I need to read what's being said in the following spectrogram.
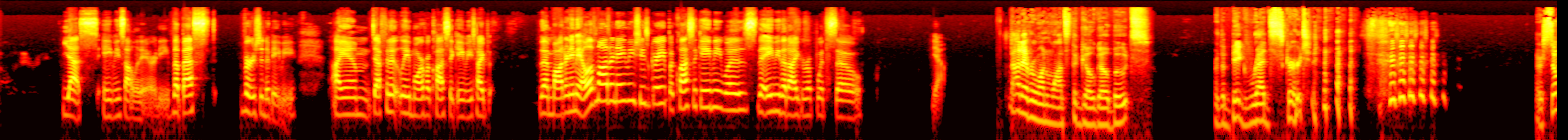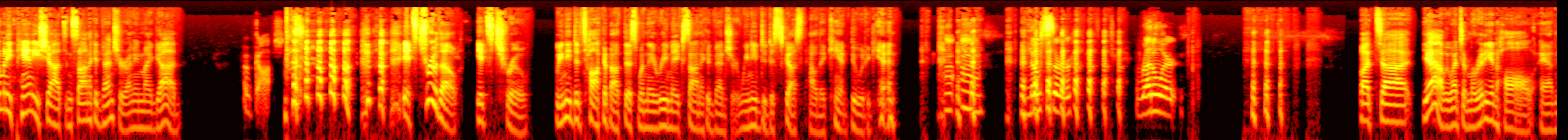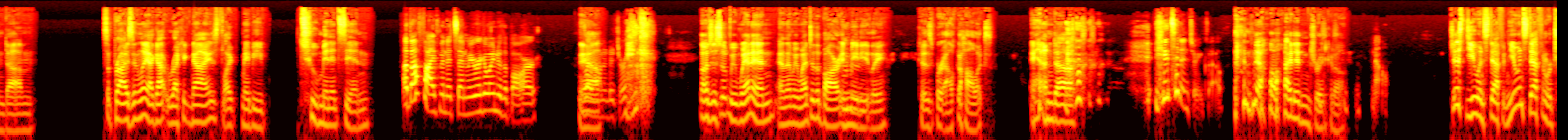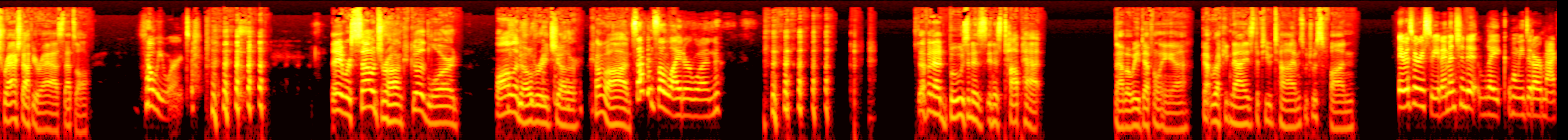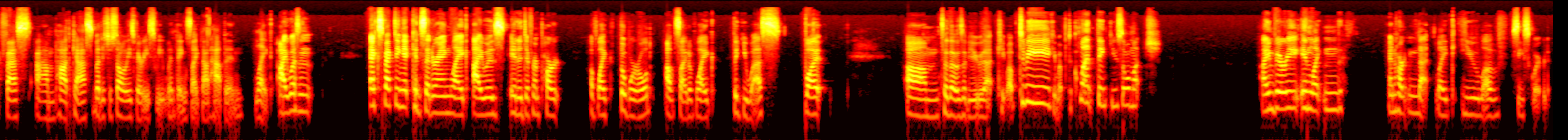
Yes, Amy Solidarity. The best version of Amy. I am definitely more of a classic Amy type than modern Amy. I love modern Amy, she's great, but classic Amy was the Amy that I grew up with, so yeah. Not everyone wants the go go boots or the big red skirt. There's so many panty shots in Sonic Adventure. I mean, my god. oh gosh. it's true, though. It's true. We need to talk about this when they remake Sonic Adventure. We need to discuss how they can't do it again. No, sir. Red alert. But uh, yeah, we went to Meridian Hall, and um, surprisingly, I got recognized like maybe two minutes in. About five minutes in, we were going to the bar. 'cause I Yeah, wanted a drink. no, just we went in, and then we went to the bar Mhm. immediately because we're alcoholics. And uh, you didn't drink though. no, I didn't drink at all. No. Just you and Stefan. You and Stefan were trashed off your ass. That's all. No, we weren't. They were so drunk. Good lord, falling over each other. Come on. Stefan's the lighter one. Stefan had booze in his in his top hat. No, but we definitely uh, got recognized a few times, which was fun. It was very sweet. I mentioned it like when we did our MAGFest um, podcast, but it's just always very sweet when things like that happen. Like I wasn't expecting it, considering like I was in a different part of like the world outside of like the U.S. But um, to those of you that came up to me, came up to Clint, thank you so much. I'm very enlightened and heartened that like you love C squared.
